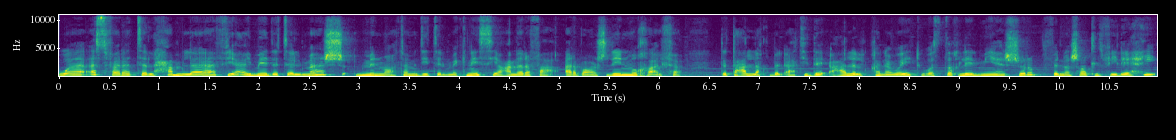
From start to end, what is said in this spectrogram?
وأسفرت الحملة في عمادة المش من معتمدية المكنيسي عن رفع 24 مخالفة. تتعلق بالاعتداء على القنوات واستغلال مياه الشرب في النشاط الفلاحي.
